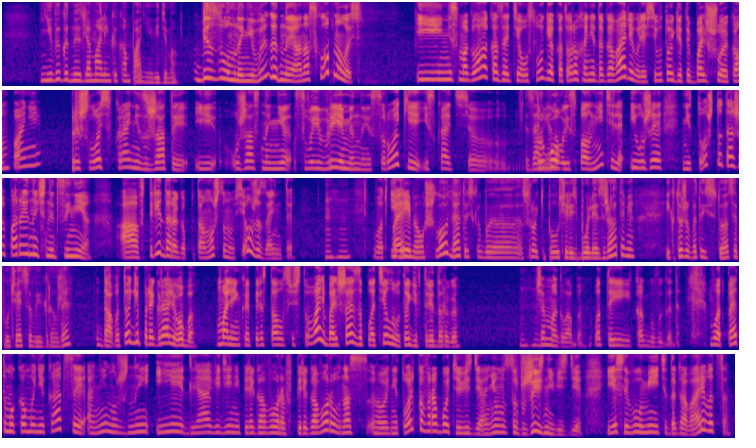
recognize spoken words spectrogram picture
Невыгодные для маленькой компании, видимо. безумно невыгодные, она схлопнулась и не смогла оказать те услуги, о которых они договаривались. И в итоге этой большой компании пришлось в крайне сжатые и ужасно не своевременные сроки искать э, другого исполнителя. И уже не то, что даже по рыночной цене, а в три дорого, потому что ну, все уже заняты. Угу. Вот, и по... время ушло, да, то есть как бы э, сроки получились более сжатыми. И кто же в этой ситуации, получается, выиграл, да? Да, в итоге проиграли оба. Маленькая перестала существовать, большая заплатила в итоге в три дорого угу. чем могла бы. Вот и как бы выгода. Вот, поэтому коммуникации, они нужны и для ведения переговоров. Переговоры у нас э, не только в работе везде, они у нас в жизни везде. И если вы умеете договариваться,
